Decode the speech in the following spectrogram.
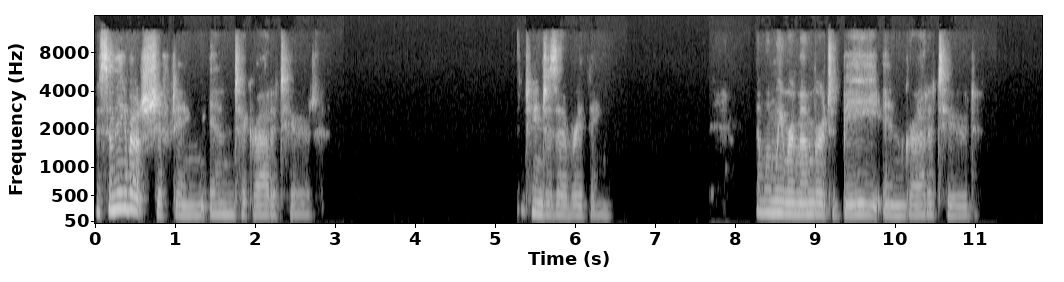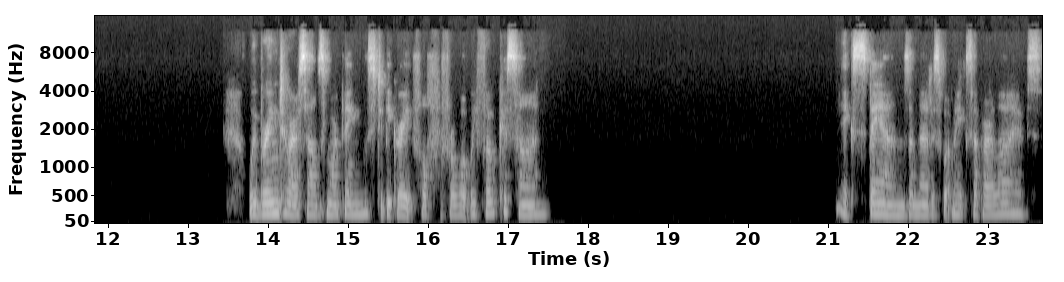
There's something about shifting into gratitude. It changes everything. And when we remember to be in gratitude, we bring to ourselves more things to be grateful for, for what we focus on. expands, and that is what makes up our lives.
